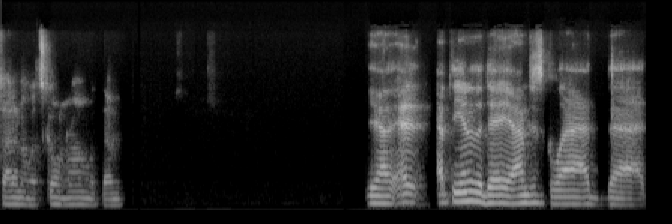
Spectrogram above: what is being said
so I don't know what's going wrong with them. Yeah, at, at the end of the day, I'm just glad that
